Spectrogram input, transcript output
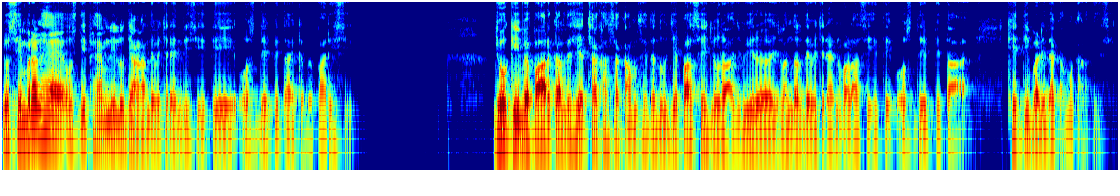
ਜੋ ਸਿਮਰਨ ਹੈ, ਉਸ ਦੀ ਫੈਮਿਲੀ ਲੁਧਿਆਣਾ ਦੇ ਵਿੱਚ ਰਹਿੰਦੀ ਸੀ ਤੇ ਉਸ ਦੇ ਪਿਤਾ ਇੱਕ ਵਪਾਰੀ ਸੀ। ਜੋ ਕਿ ਵਪਾਰ ਕਰਦੇ ਸੀ, ਅੱਛਾ ਖਾਸਾ ਕੰਮ ਸੀ ਤੇ ਦੂਜੇ ਪਾਸੇ ਜੋ ਰਾਜਵੀਰ ਜਲੰਧਰ ਦੇ ਵਿੱਚ ਰਹਿਣ ਵਾਲਾ ਸੀ ਤੇ ਉਸ ਦੇ ਪਿਤਾ ਖੇਤੀਬਾੜੀ ਦਾ ਕੰਮ ਕਰਦੇ ਸੀ।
